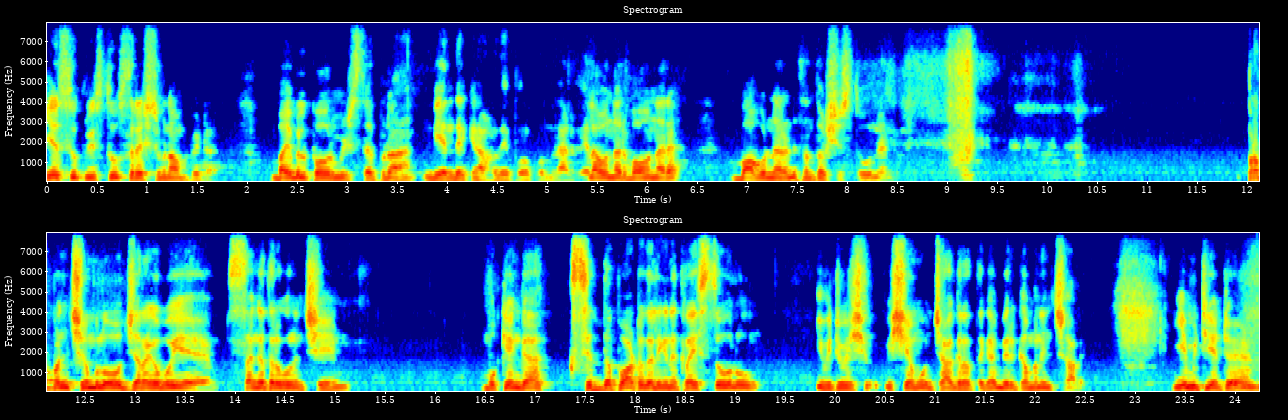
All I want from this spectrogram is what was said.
యేసుక్రీస్తు శ్రేష్ఠమైన పేట బైబిల్ పవర్ మిట్స్ తరపున మీ అందరికీ నా హృదయపూర్వక వందనాలు. ఎలా ఉన్నారు? బాగున్నారా? బాగున్నారని సంతోషిస్తూ ఉన్నాను. ప్రపంచంలో జరగబోయే సంగతుల గురించి ముఖ్యంగా సిద్ధపాటు కలిగిన క్రైస్తవులు వీటి విష విషయము జాగ్రత్తగా మీరు గమనించాలి. ఏమిటి అంటే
